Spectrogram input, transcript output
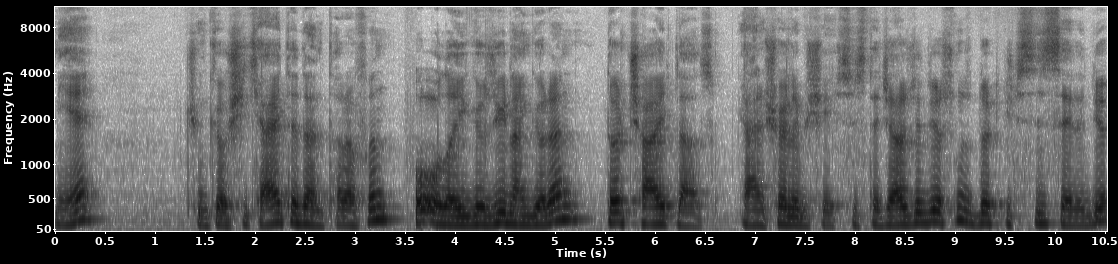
Niye? Çünkü o şikayet eden tarafın o olayı gözüyle gören dört şahit lazım. Yani şöyle bir şey, siz tecavüz ediyorsunuz, dört kişi sizi seyrediyor.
